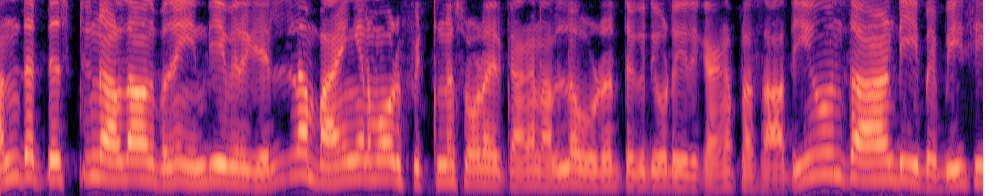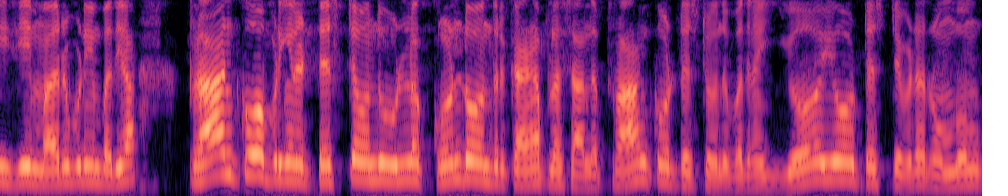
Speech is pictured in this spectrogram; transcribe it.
அந்த டெஸ்ட்டுனால தான் வந்து பார்த்தீங்கன்னா இந்திய வீரர்கள் எல்லாம் பயங்கரமாக ஒரு ஃபிட்னஸோடு இருக்காங்க. நல்ல உடல் தகுதியோடு இருக்காங்க. ப்ளஸ் அதையும் தாண்டி இப்போ பிசிசி மறுபடியும் பார்த்தீங்கன்னா பிரான்கோ அப்படிங்கிற டெஸ்ட்டை வந்து உள்ளே கொண்டு வந்திருக்காங்க. ப்ளஸ் அந்த பிரான்கோ டெஸ்ட் வந்து பார்த்தீங்கன்னா யோயோ டெஸ்ட்டை விட ரொம்பவும்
